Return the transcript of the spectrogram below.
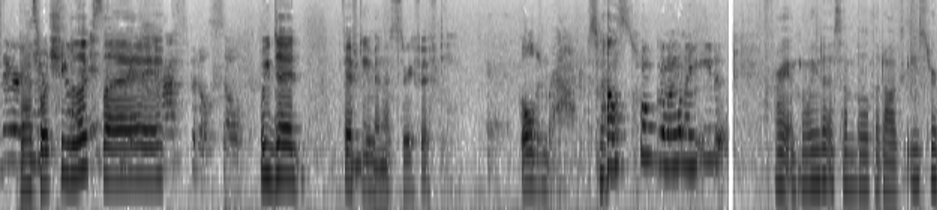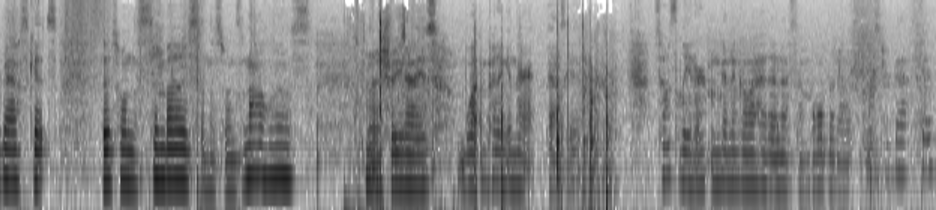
That's what she looks like. hospital soap. We did 50 minutes, 350. Golden brown. Smells so good. I want to eat it. Alright, I'm going to assemble the dog's Easter baskets. This one's Simba's and this one's Nala's. I'm going to show you guys what I'm putting in their basket. So it's later. I'm going to go ahead and assemble the dog's Easter baskets.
